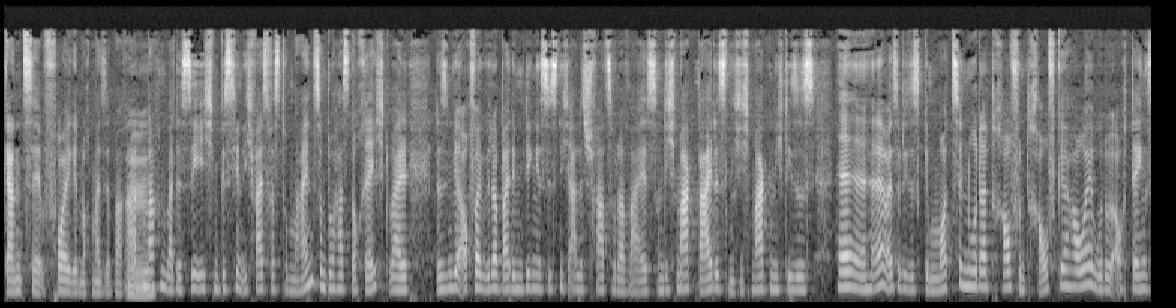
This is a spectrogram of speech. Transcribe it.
ganze Folge nochmal separat Mhm. machen, weil das sehe ich ein bisschen, ich weiß, was du meinst und du hast auch recht, weil da sind wir auch wieder bei dem Ding, es ist nicht alles schwarz oder weiß und ich mag beides nicht. Ich mag nicht dieses, hä, hä, hä, weißt du, dieses Gemotze nur da drauf und draufgehaue, wo du auch denkst,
